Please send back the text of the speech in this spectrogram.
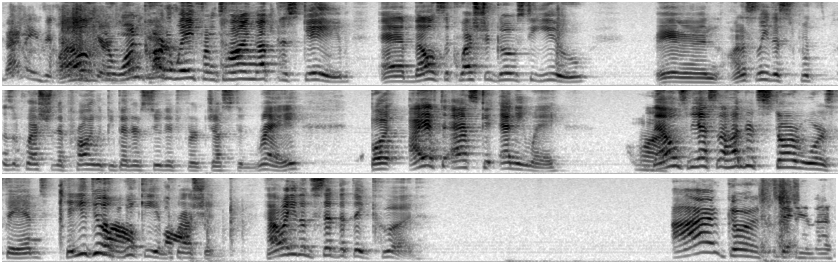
That means it's Well, you're one card away from tying up this game, and Nels, the question goes to you. And honestly, this w- is a question that probably would be better suited for Justin Ray, but I have to ask it anyway. What? Nels, we asked 100 Star Wars fans, can you do a Oh, Wookiee impression? How many of them said that they could? I'm gonna say that's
